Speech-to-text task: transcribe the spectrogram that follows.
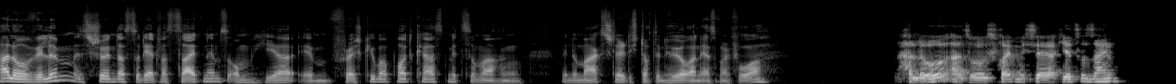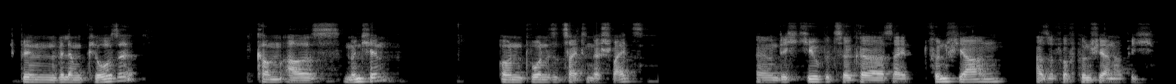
Hallo Willem, ist schön, dass du dir etwas Zeit nimmst, um hier im FreshCuber Podcast mitzumachen. Wenn du magst, stell dich doch den Hörern erstmal vor. Hallo, also es freut mich sehr, hier zu sein. Ich bin Willem Klose, komme aus München und wohne zurzeit in der Schweiz. Und ich cube circa seit fünf Jahren. Also vor fünf Jahren habe ich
